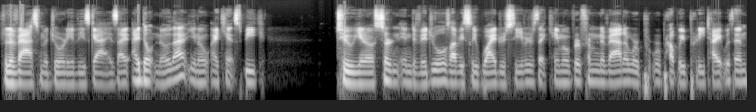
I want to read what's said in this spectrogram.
for the vast majority of these guys. I, I don't know that. You know, I can't speak to you know certain individuals. Obviously, wide receivers that came over from Nevada were were probably pretty tight with him.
